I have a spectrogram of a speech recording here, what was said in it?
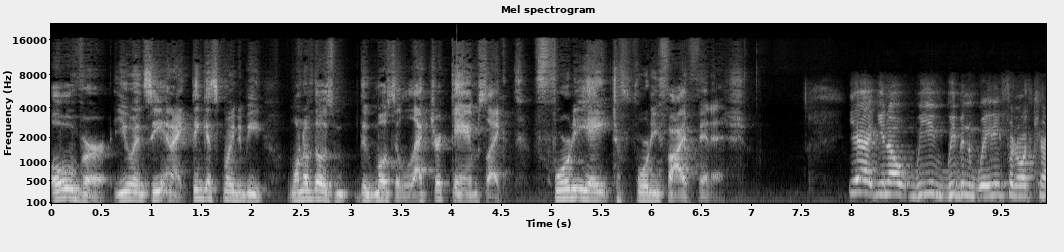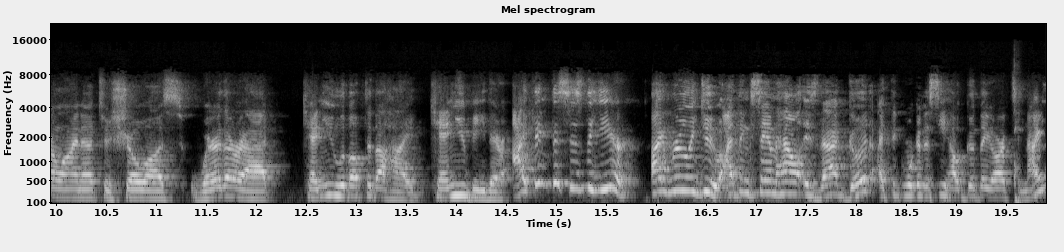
over UNC, and I think it's going to be one of those the most electric games, like forty-eight to forty-five finish. Yeah, you know, we we've been waiting for North Carolina to show us where they're at. Can you live up to the hype? Can you be there? I think this is the year. I really do. I think Sam Howell is that good. I think we're going to see how good they are tonight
